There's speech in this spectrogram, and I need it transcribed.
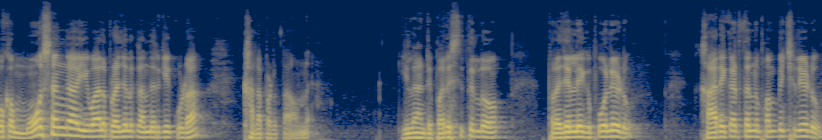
ఒక మోసంగా ఇవాళ ప్రజలకు అందరికీ కూడా కనపడతా ఉన్నాయి. ఇలాంటి పరిస్థితుల్లో ప్రజల్లోకి పోలేడు. కార్యకర్తలను పంపించలేడు.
